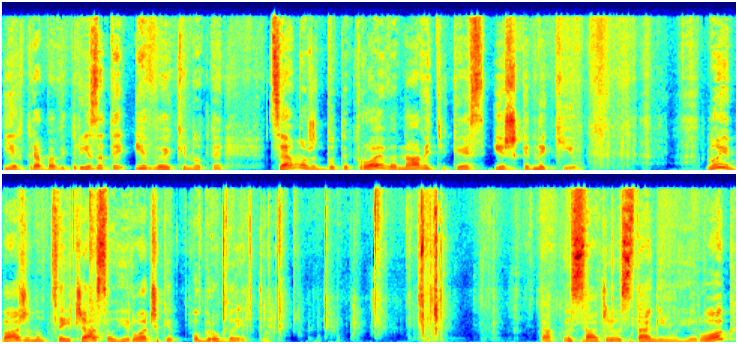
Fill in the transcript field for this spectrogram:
їх треба відрізати і викинути. Це можуть бути прояви навіть якихось і шкідників. Ну і бажано в цей час огірочки обробити. Так, висаджую останній огірок.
